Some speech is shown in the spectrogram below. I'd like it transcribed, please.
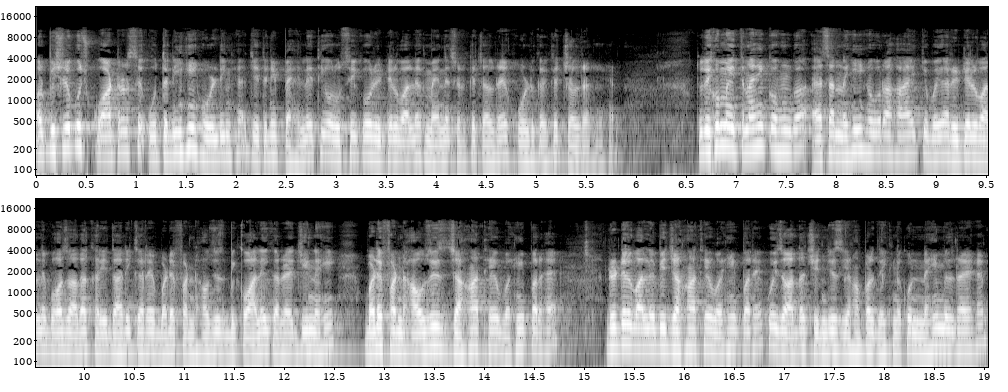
और पिछले कुछ क्वार्टर से उतनी ही होल्डिंग है जितनी पहले थी और उसी को रिटेल वाले मैनेज करके चल रहे होल्ड करके चल रहे हैं। तो देखो, मैं इतना ही कहूँगा, ऐसा नहीं हो रहा है कि भैया रिटेल वाले बहुत ज़्यादा खरीदारी कर रहे बड़े फंड हाउसेज बिकवाले कर रहे जी नहीं, बड़े फंड हाउसेज जहाँ थे वहीं पर है रिटेल वाले भी जहाँ थे वहीं पर है, कोई ज़्यादा चेंजेस यहाँ पर देखने को नहीं मिल रहे हैं।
